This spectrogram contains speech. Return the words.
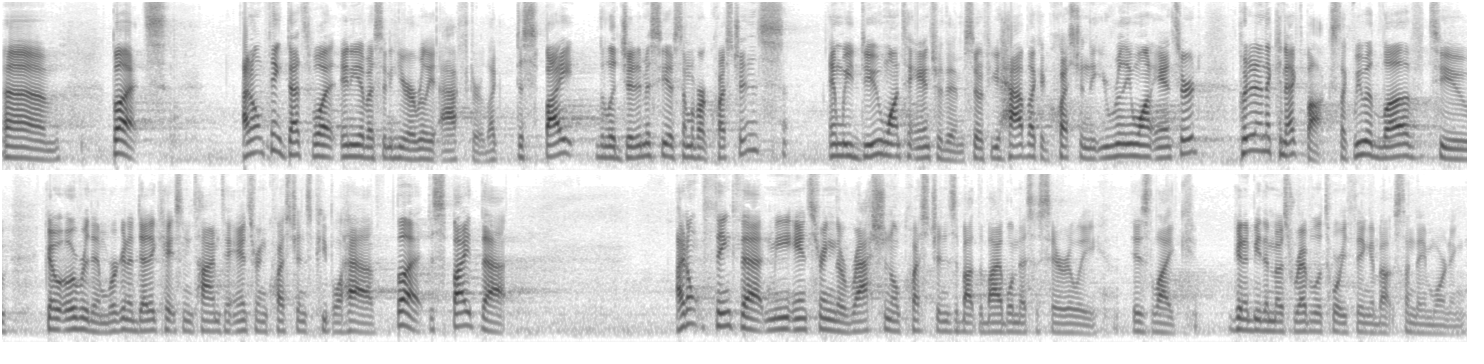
Um, but I don't think that's what any of us in here are really after. Like, despite the legitimacy of some of our questions, and we do want to answer them. So if you have like a question that you really want answered, put it in the connect box. Like, we would love to go over them. We're going to dedicate some time to answering questions people have. But despite that, I don't think that me answering the rational questions about the Bible necessarily is like going to be the most revelatory thing about Sunday morning.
